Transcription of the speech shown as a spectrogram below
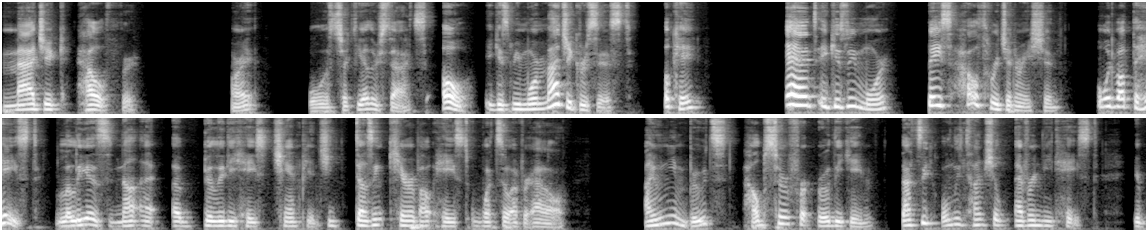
magic health. All right. Well, let's check the other stats. Oh, it gives me more magic resist. Okay. And it gives me more base health regeneration. But what about the haste? Lillia is not an ability haste champion. She doesn't care about haste whatsoever at all. Ionian Boots helps her for early game. That's the only time she'll ever need haste. You're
